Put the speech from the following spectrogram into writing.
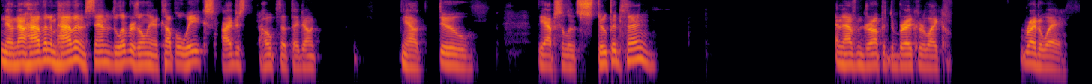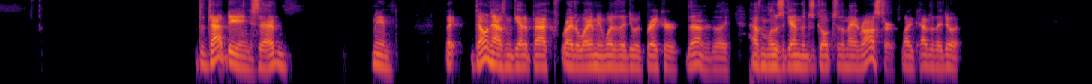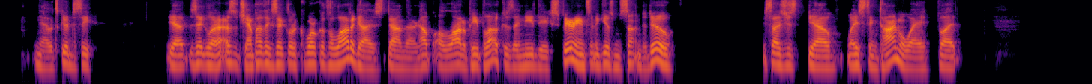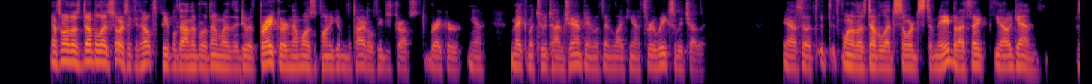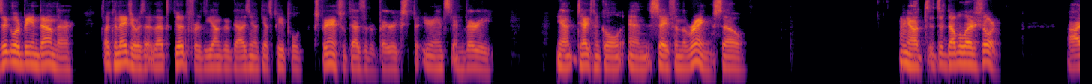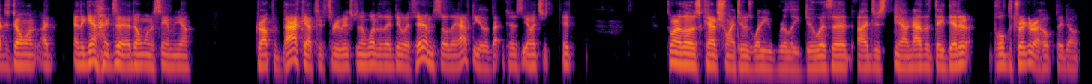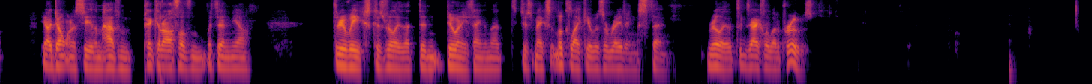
you know, now having him have it and stand and deliver is only in a couple weeks. I just hope that they don't, you know, do the absolute stupid thing and have him drop it to Breakker like right away. But that being said, I mean, they don't have him get it back right away. I mean, what do they do with Breakker then? Or do they have him lose again, then just go up to the main roster? Like, how do they do it? yeah, it's good to see. Yeah, Ziggler as a champ, I think Ziggler could work with a lot of guys down there and help a lot of people out because they need the experience and it gives them something to do. Besides just you know wasting time away, but yeah, it's one of those double-edged swords that could help the people down there. But then what do they do with Breakker? And then what's the point of giving the title if he just drops to Breakker? Yeah, make him a two-time champion within like you know three weeks of each other. Yeah, so it, it's one of those double-edged swords to me. But I think you know again, Ziggler being down there like when AJ was that's good for the younger guys. You know, it gets people experience with guys that are very experienced and very, you know, technical and safe in the ring. So, you know, it's, it's a double edged sword. I just don't want. I and again, I, I don't want to see him. You know, drop it back after three weeks. But then what do they do with him? So they have to give it back because you know it's just it. It's one of those catch twenty twos. What do you really do with it? I just you know now that they did it, pulled the trigger. I hope they don't you know, I don't want to see them have them pick it off of them within, you know, three weeks because really that didn't do anything and that just makes it look like it was a ratings thing. Really, that's exactly what it proves.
